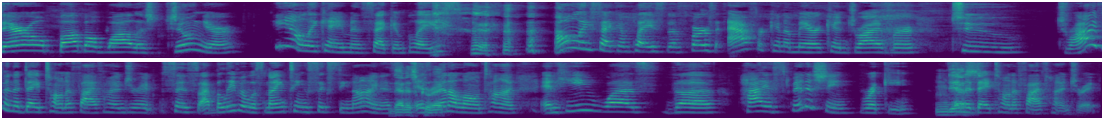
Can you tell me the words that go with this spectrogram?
Darrell Bubba Wallace Jr. He only came in second place. only second place. The first African American driver to drive in the Daytona 500 since I believe it was 1969. It's, That is it's correct. It's been a long time. And he was the highest finishing rookie in the Daytona 500.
